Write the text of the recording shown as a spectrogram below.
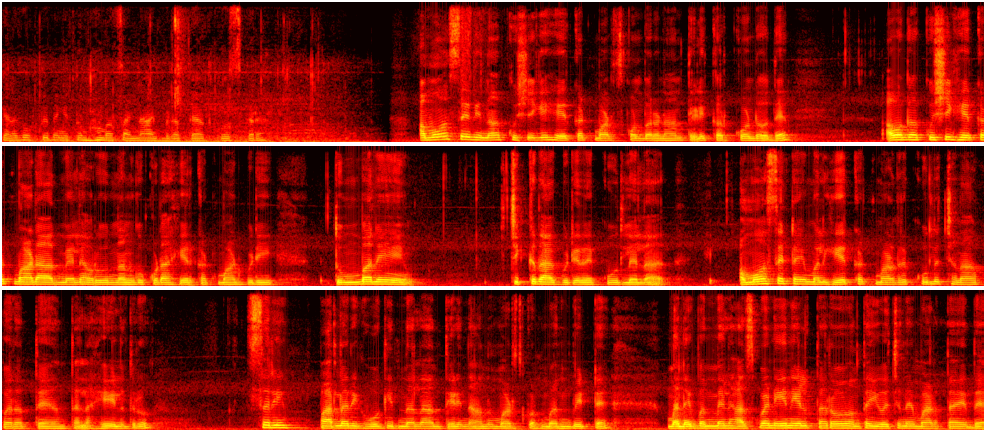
ಕೆಳಗೆ ಹೋಗ್ತಿದ್ದಂಗೆ ತುಂಬ ಸಣ್ಣ ಆಗಿಬಿಡುತ್ತೆ ಅದಕ್ಕೋಸ್ಕರ. ಅಮಾವಾಸ್ಯೆ ದಿನ ಖುಷಿಗೆ ಹೇರ್ ಕಟ್ ಮಾಡಿಸ್ಕೊಂಡು ಬರೋಣ ಅಂತೇಳಿ ಕರ್ಕೊಂಡು ಹೋದೆ. ಆವಾಗ ಖುಷಿಗೆ ಹೇರ್ ಕಟ್ ಮಾಡಾದಮೇಲೆ ಅವರು ನನಗೂ ಕೂಡ ಹೇರ್ ಕಟ್ ಮಾಡಿಬಿಡಿ. ತುಂಬಾ ಚಿಕ್ಕದಾಗ್ಬಿಟ್ಟಿದೆ ಕೂದಲೆಲ್ಲ. ಅಮಾವಾಸ್ಯೆ ಟೈಮಲ್ಲಿ ಹೇರ್ ಕಟ್ ಮಾಡಿದ್ರೆ ಕೂದಲು ಚೆನ್ನಾಗಿ ಬರುತ್ತೆ ಅಂತೆಲ್ಲ ಹೇಳಿದ್ರು. ಸರಿ ಪಾರ್ಲರಿಗೆ ಹೋಗಿದ್ನಲ್ಲ ಅಂಥೇಳಿ ನಾನು ಮಾಡಿಸ್ಕೊಂಡು ಬಂದುಬಿಟ್ಟೆ. ಮನೆಗೆ ಬಂದಮೇಲೆ ಹಸ್ಬೆಂಡ್ ಏನು ಹೇಳ್ತಾರೋ ಅಂತ ಯೋಚನೆ ಮಾಡ್ತಾ ಇದ್ದೆ.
